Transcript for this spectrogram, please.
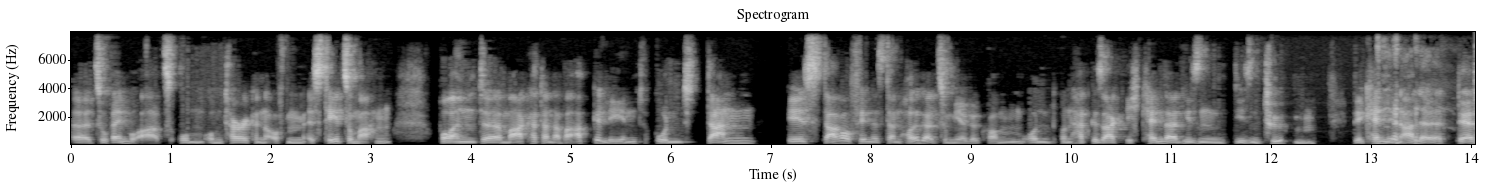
äh, zu Rainbow Arts, um, um Turrican auf dem ST zu machen. Und äh, Mark hat dann aber abgelehnt. Und dann ist daraufhin ist dann Holger zu mir gekommen und, und hat gesagt, ich kenne da diesen, diesen Typen, wir kennen ihn alle, der,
